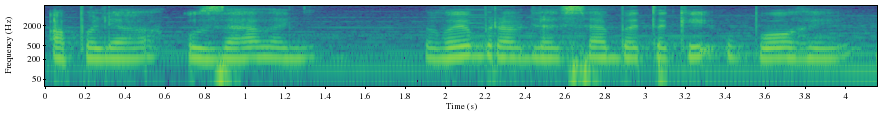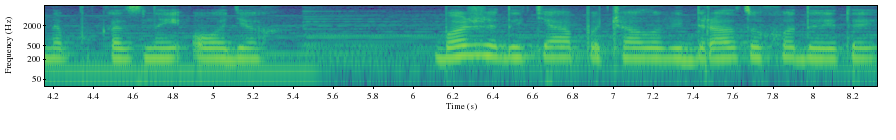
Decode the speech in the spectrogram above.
а поля у зелень, вибрав для себе такий убогий, непоказний одяг. Боже дитя почало відразу ходити,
